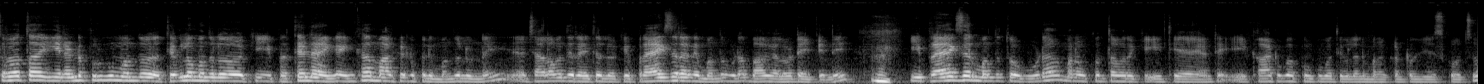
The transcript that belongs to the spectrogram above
తర్వాత ఈ రెండు పురుగు మందు తెగుల మందులకి ప్రత్యామ్నాయంగా ఇంకా మార్కెట్లో కొన్ని మందులు ఉన్నాయి. చాలా మంది రైతులకి ప్రయాక్సర్ అనే మందు కూడా బాగా అలవాటు అయిపోయింది ఈ ప్రయాక్సర్ మందుతో కూడా మనం కొంతవరకు ఈ అంటే ఈ కాటుక కుంకుమ తెగులని మనం కంట్రోల్ చేసుకోవచ్చు.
